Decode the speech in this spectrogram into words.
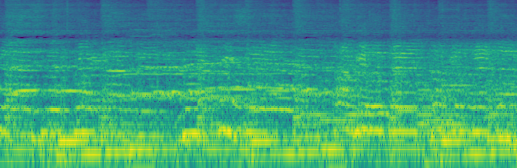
guys, we're pregnant, we appreciate it. I'm gonna I'm your man.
